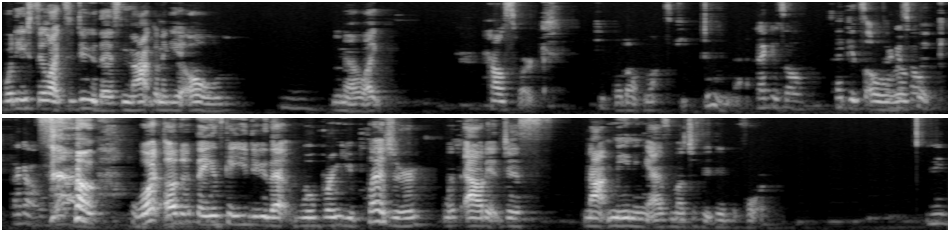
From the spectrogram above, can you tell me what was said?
What do you still like to do that's not going to get old? You know, like housework. People don't want to keep doing that. That gets old. That gets old That real old. quick. That got old. So, what other things can you do that will bring you pleasure without it just not meaning as much as it did before? I mean,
